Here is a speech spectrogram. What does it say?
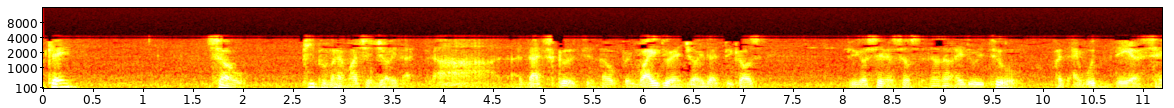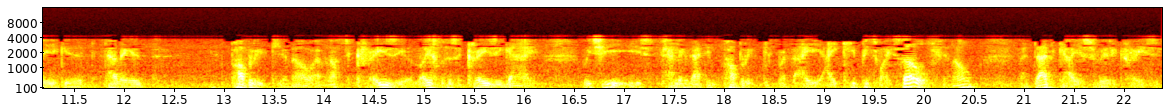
Okay? So, people very much enjoy that. Ah, that's good, you know. But why do I enjoy that? Because, because say themselves, no, no, I do it too. But I wouldn't dare say it, telling it in public, you know. I'm not crazy. Leichel is a crazy guy, which he is telling that in public. But I, I keep it myself, you know but that guy is really crazy.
